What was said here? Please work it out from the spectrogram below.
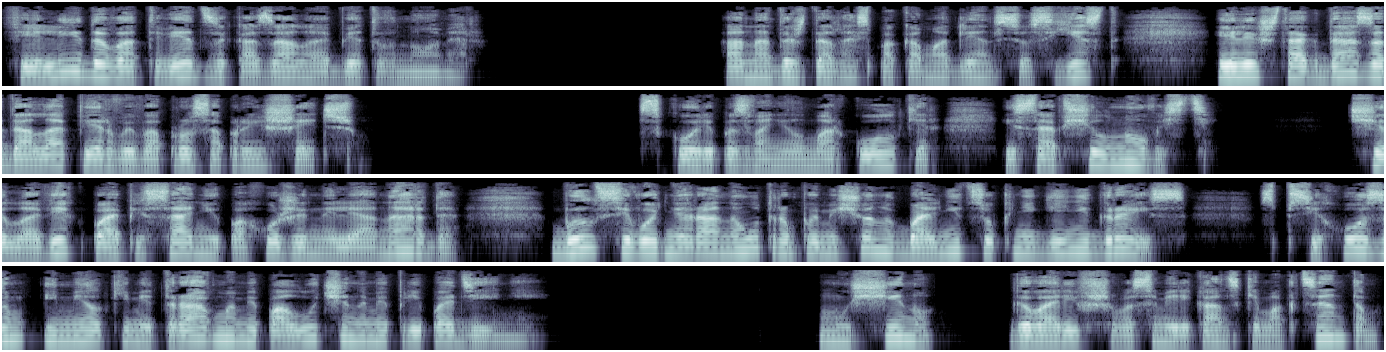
Фелида в ответ заказала обед в номер. Она дождалась, пока Мадлен все съест, и лишь тогда задала первый вопрос о происшедшем. Вскоре позвонил Марк Уолкер и сообщил новости. Человек, по описанию похожий на Леонардо, был сегодня рано утром помещен в больницу княгини Грейс с психозом и мелкими травмами, полученными при падении. Мужчину, говорившего с американским акцентом,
